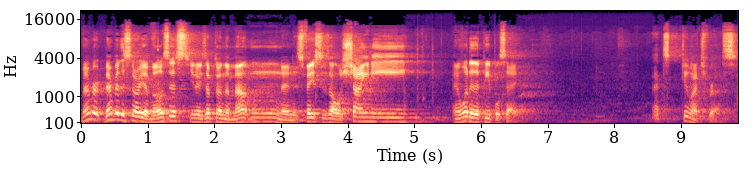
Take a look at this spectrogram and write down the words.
Remember, remember the story of Moses? You know, he's up on the mountain and his face is all shiny. And what do the people say? That's too much for us.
